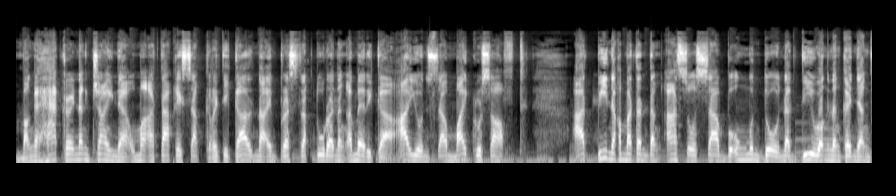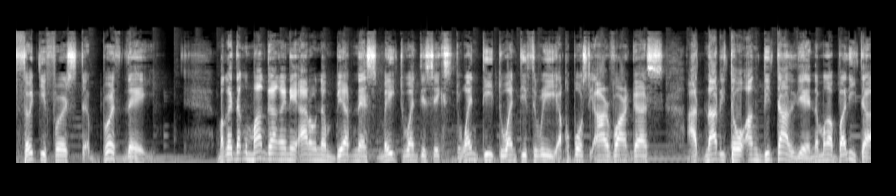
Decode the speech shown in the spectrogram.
mga hacker ng China umaatake sa kritikal na infrastruktura ng Amerika ayon sa Microsoft. At pinakamatandang aso sa buong mundo nagdiwang ng kanyang 31st birthday. Magandang umaga ngayon ay araw ng Biyernes, May 26, 2023. Ako po si R. Vargas at narito ang detalye ng mga balita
